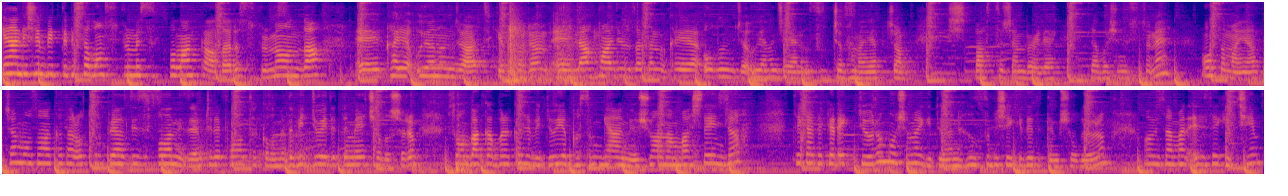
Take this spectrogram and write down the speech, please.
Genel işim bitti. Bir salon süpürmesi falan kaldı. Ara süpürme. Onu da e, Kaya uyanınca artık yaparım. E, lahmacunu zaten Kaya olunca, uyanınca yani ısıtacağım hemen yapacağım. İşte bastıracağım böyle lavaşın üstüne. O zaman yapacağım. O zamana kadar oturup biraz dizi falan izlerim. Telefona takalım ya da video editlemeye çalışırım. Son dakika bırakınca videoyu yapasım gelmiyor. Şu andan başlayınca teker teker ekliyorum. Hoşuma gidiyor. Yani hızlı bir şekilde editlemiş oluyorum. O yüzden ben edite geçeyim.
